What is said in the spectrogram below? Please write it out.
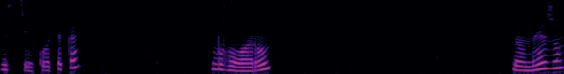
ось ці котики, вгору, донизу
